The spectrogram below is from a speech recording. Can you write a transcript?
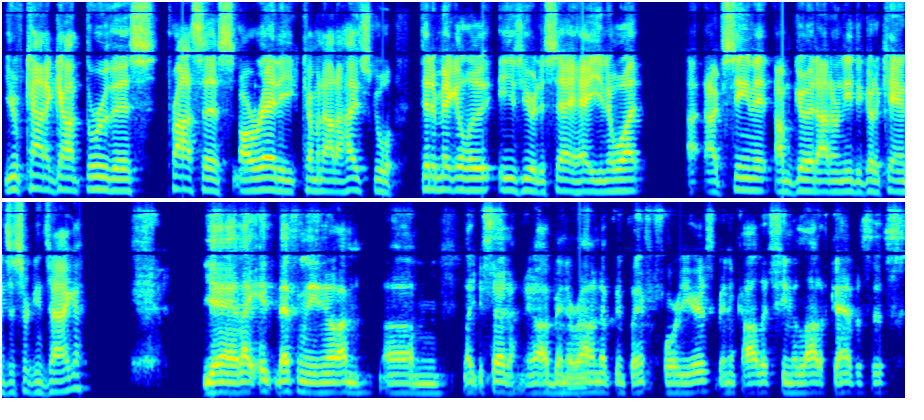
you've kind of gone through this process already coming out of high school? Did it make it a little easier to say, hey, you know what? I, I've seen it. I'm good. I don't need to go to Kansas or Gonzaga. Yeah, like it definitely, you know, I'm um like you said, you know, I've been around, I've been playing for four years, been in college, seen a lot of campuses,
